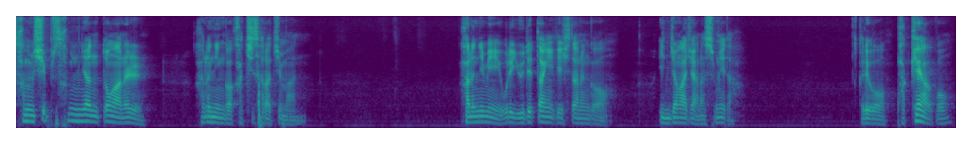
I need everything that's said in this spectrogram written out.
33년 동안을 하느님과 같이 살았지만 하느님이 우리 유대 땅에 계시다는 거 인정하지 않았습니다. 그리고 박해하고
